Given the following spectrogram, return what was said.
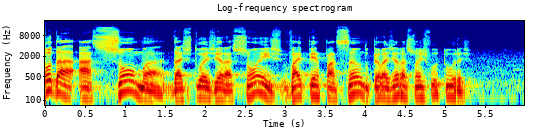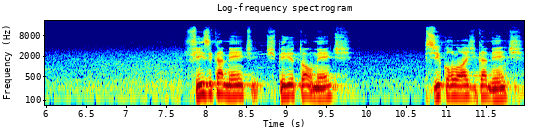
Toda a soma das tuas gerações vai perpassando pelas gerações futuras. Fisicamente, espiritualmente, psicologicamente.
